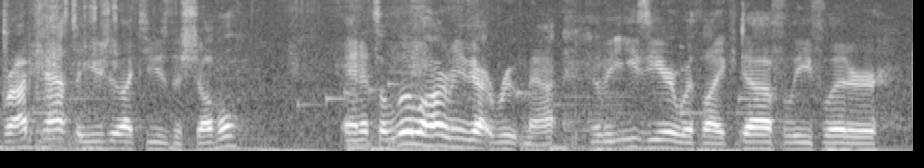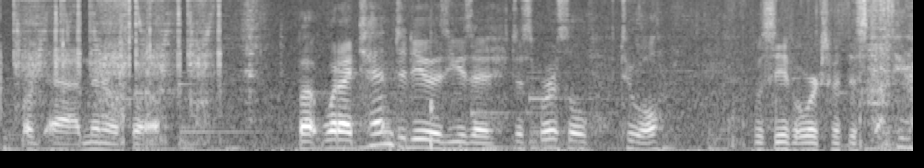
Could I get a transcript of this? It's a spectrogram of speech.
Broadcast, I usually like to use the shovel. And it's a little hard when you've got root mat. It'll be easier with like duff, leaf litter, or uh, mineral soil. But what I tend to do is use a dispersal tool We'll see if it works with this stuff here.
